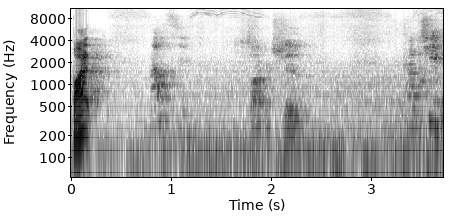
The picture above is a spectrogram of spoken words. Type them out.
what? nothing. Talking shit. Talk shit.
